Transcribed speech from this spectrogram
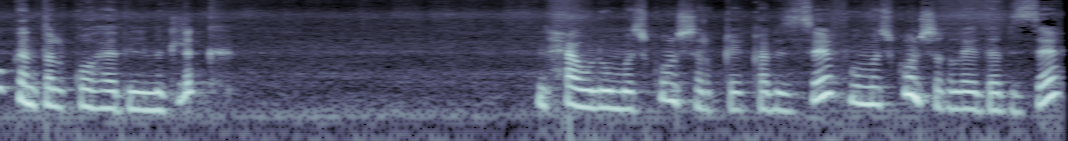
وكنطلقوها بالمدلك. نحاولوا ما تكونش رقيقة بزاف وما تكونش غليظة بزاف.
